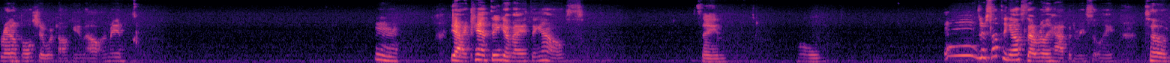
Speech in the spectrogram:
Random bullshit we're talking about. I mean, hmm. Yeah, I can't think of anything else. Same. Oh. Mm, there's nothing else that really happened recently. So,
